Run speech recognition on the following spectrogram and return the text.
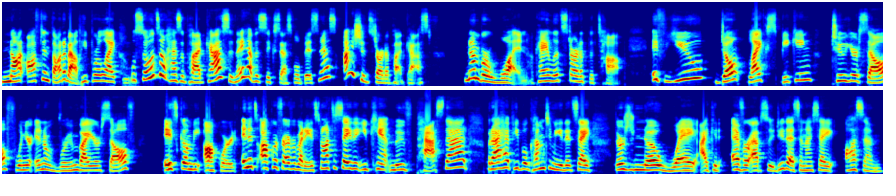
not often thought about. People are like, mm. well, so and so has a podcast and they have a successful business. I should start a podcast. Number one, okay, let's start at the top. If you don't like speaking, to yourself when you're in a room by yourself, it's going to be awkward. And it's awkward for everybody. It's not to say that you can't move past that, but I have people come to me that say, There's no way I could ever absolutely do this. And I say, Awesome.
